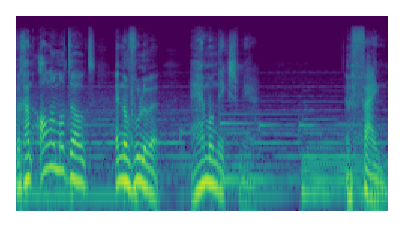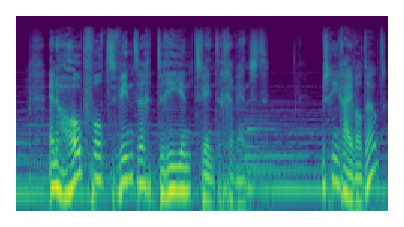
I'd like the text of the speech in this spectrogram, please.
We gaan allemaal dood en dan voelen we helemaal niks meer een fijn en hoopvol 2023 gewenst. Misschien ga je wel dood.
